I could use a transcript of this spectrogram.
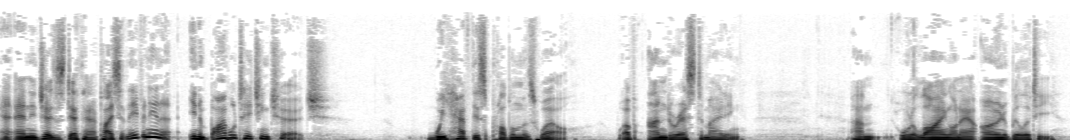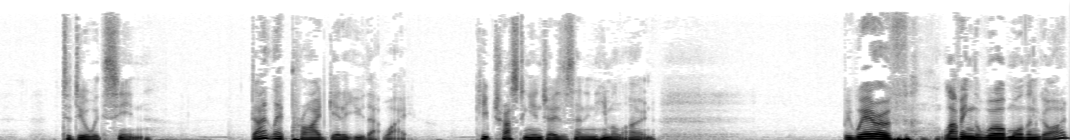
and in Jesus' death in our place, and even in a, in a Bible teaching church, we have this problem as well of underestimating um, or relying on our own ability to deal with sin. Don't let pride get at you that way. Keep trusting in Jesus and in Him alone. Beware of loving the world more than God.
